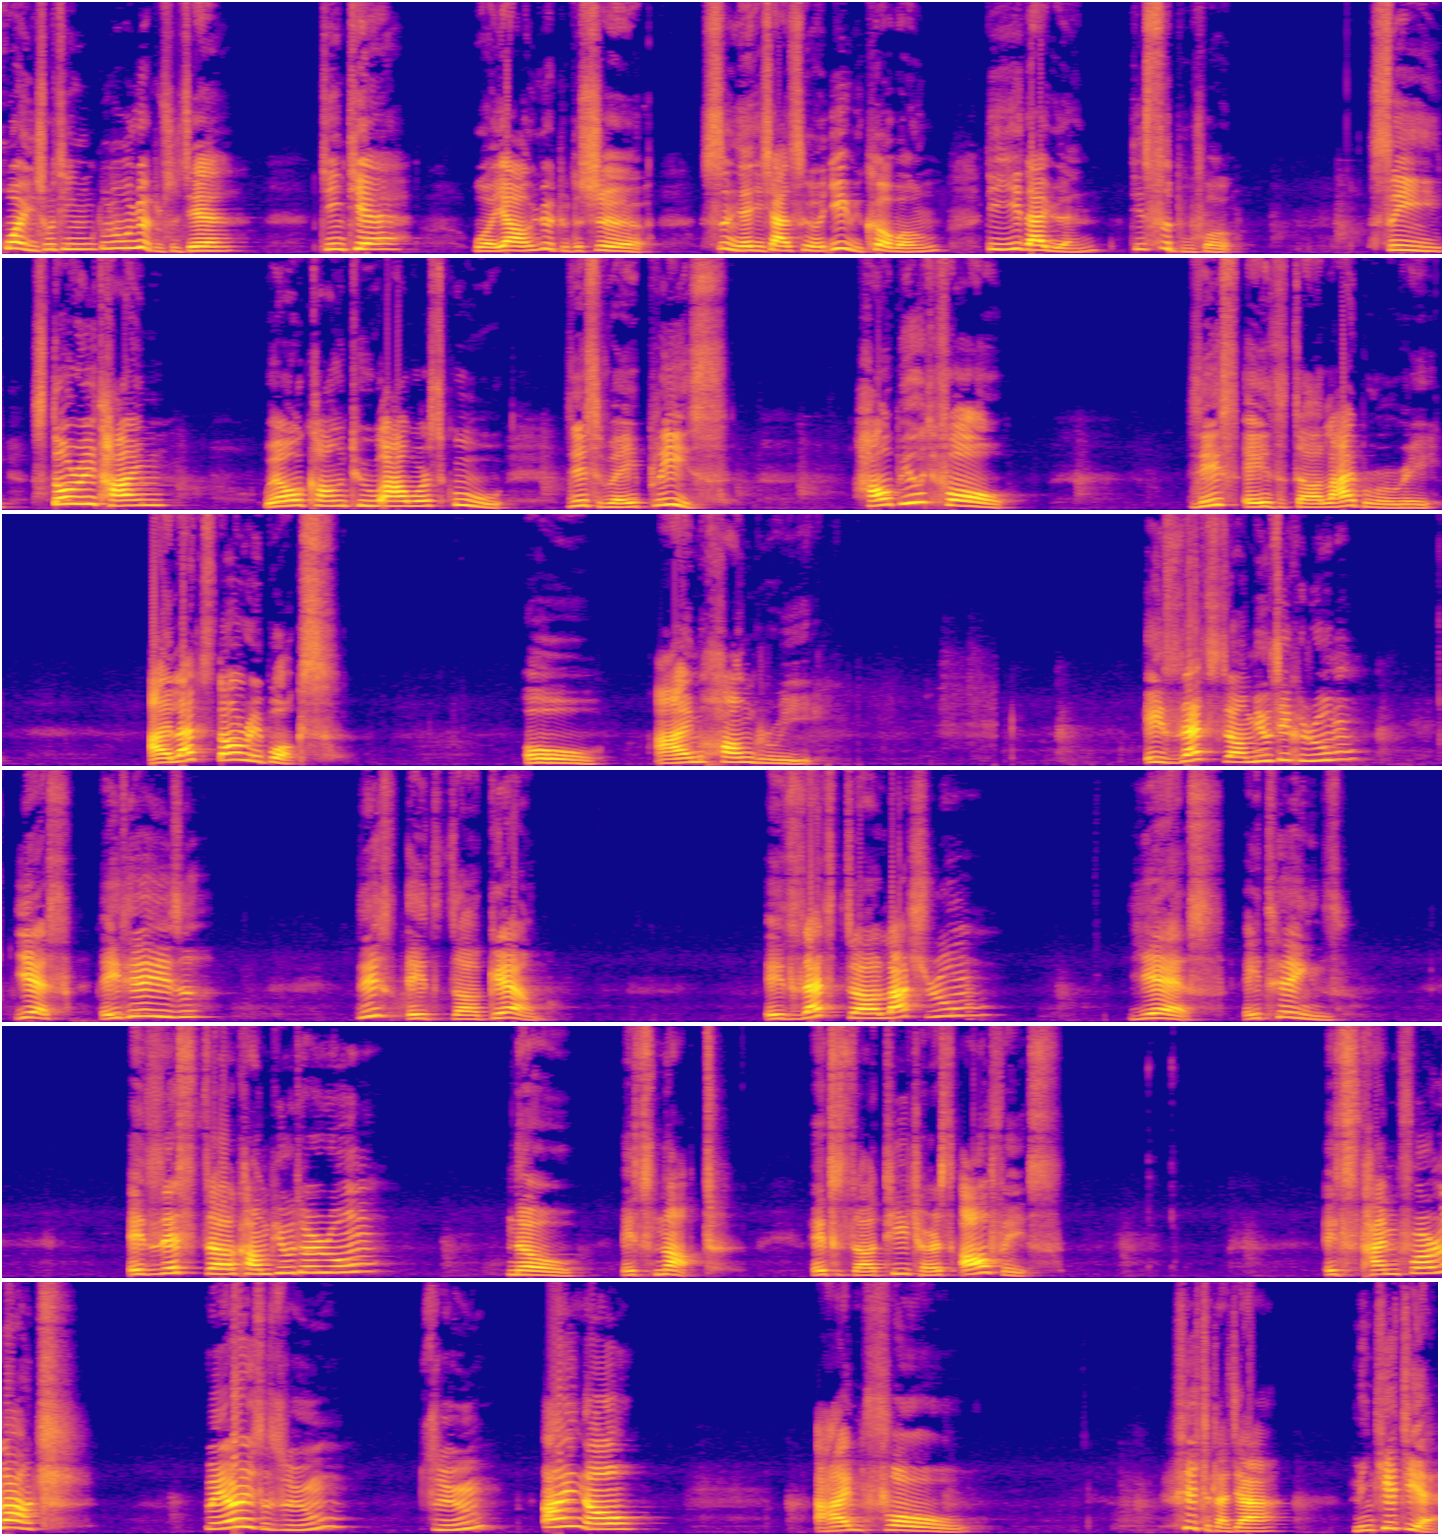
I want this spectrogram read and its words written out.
欢迎收听嘟嘟阅读时间。今天我要阅读的是四年级下册英语课文第一单元第四部分。See story time. Welcome to our school. This way, please. How beautiful! This is the library. I like storybooks. Oh, I'm hungry. Is that the music room? Yes, it is. This is the game. Is that the lunchroom? Yes, it is. Is this the computer room? No, it's not. It's the teacher's office. It's time for lunch. Where is Zoom? Zoom? I know. I'm full. 谢谢大家，明天见。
